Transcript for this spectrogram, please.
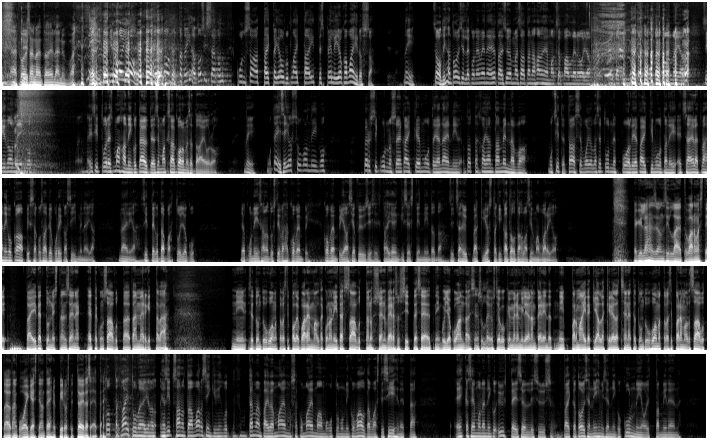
Sä et voi sanoa, että on elänyt vai? niin, joo joo. No, no, kato ihan tosissaan, kun saat taikka joudut laittaa itse peli joka vaihdossa. Kyllä. Niin. Se on ihan toisille, kun ne menee jotain syömään saatana hanhemaksa palleroa ja jotakin muuta, muuta tonne. Ja siinä on niinku, ei siitä tule edes maha niinku täyteen, se maksaa 300 euroa. Niin. Mutta ei se, jos sulla on niinku, pörssikunnossa ja kaikkea muuta ja näin, niin totta kai antaa mennä vaan. Mutta sitten taas se voi olla se tunnepuoli ja kaikki muuta, niin että sä elät vähän niin kuin kaapissa, kun sä oot joku rikas ihminen ja näin. Ja sitten kun tapahtuu joku, joku niin sanotusti vähän kovempi, kovempi asia fyysisesti tai henkisesti, niin tota, sit sä hyppääkin jostakin katolta alas ilman varjoa. Ja kyllähän se on sillä, että varmasti, tai itse tunnistan sen, että kun saavuttaa jotain merkittävää, niin se tuntuu huomattavasti paljon paremmalta, kun on itse saavuttanut sen versus sitten se, että niin kuin joku antaisi sen sulle just joku 10 miljoonan perintö, niin varmaan itsekin allekirjoitat sen, että tuntuu huomattavasti paremmalta saavuttaa jotain, kun oikeasti on tehnyt pirusti töitä se eteen. Totta kai tulee, ja, ja sitten sanotaan varsinkin niin kuin tämän päivän maailmassa, kun maailma on muuttunut niin kuin valtavasti siihen, että ehkä semmoinen niin yhteisöllisyys tai toisen ihmisen niin kuin kunnioittaminen,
